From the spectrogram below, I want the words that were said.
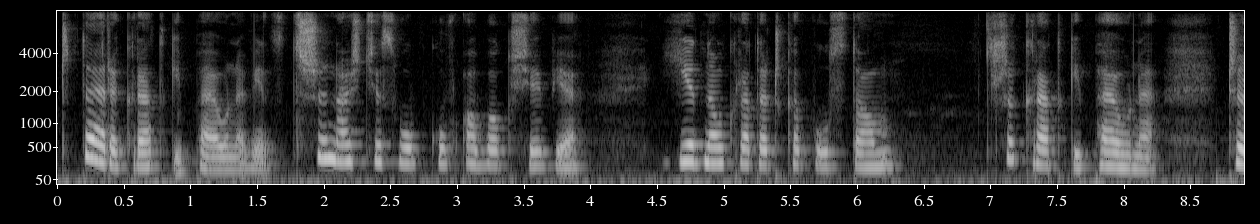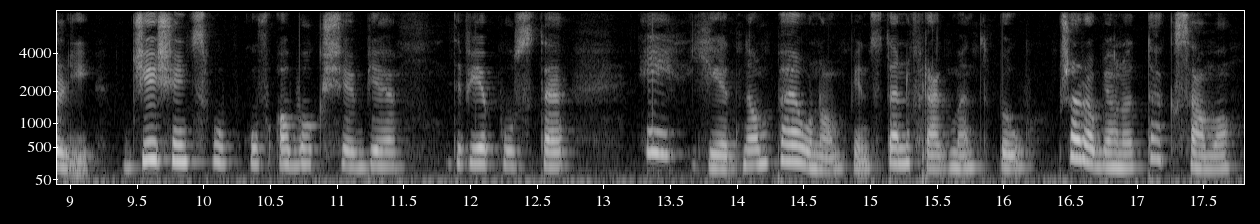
cztery kratki pełne, więc 13 słupków obok siebie, jedną krateczkę pustą, trzy kratki pełne, czyli 10 słupków obok siebie, dwie puste i jedną pełną, więc ten fragment był przerobiony tak samo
